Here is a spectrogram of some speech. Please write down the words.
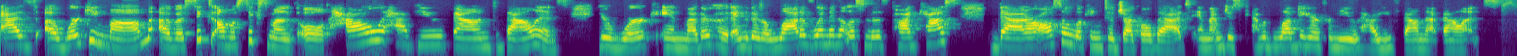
as a working mom of a six, almost six month old, how have you found balance your work and motherhood? I know there's a lot of women that listen to this podcast that are also looking to juggle that. And I'm just, I would love to hear from you how you found that balance.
